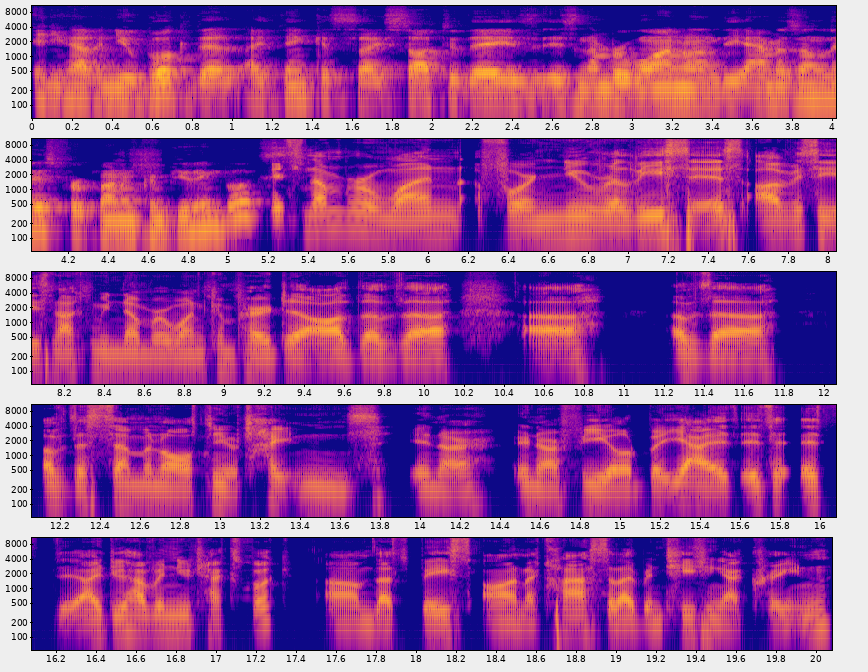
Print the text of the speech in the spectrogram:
And you have a new book that I think, as I saw today, is, is number one on the Amazon list for quantum computing books. It's number one for new releases. Obviously, it's not going to be number one compared to all of the uh, of the of the seminal you know titans in our in our field. But yeah, it's it, it's I do have a new textbook um, that's based on a class that I've been teaching at Creighton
